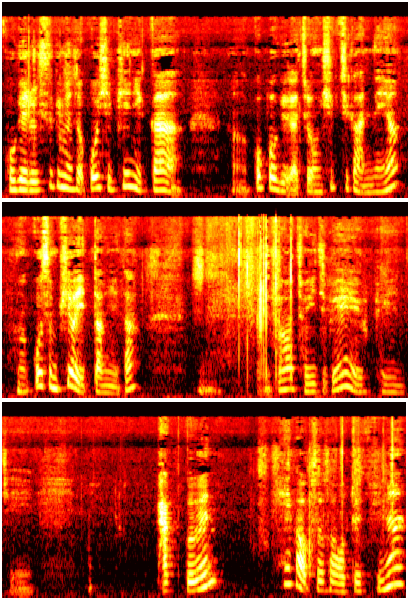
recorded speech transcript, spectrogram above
고개를 숙이면서 꽃이 피니까 어, 꽃 보기가 좀 쉽지가 않네요. 어, 꽃은 피어 있답니다. 음, 그래서 저희 집에 이렇게 이제 밖은 해가 없어서 어둡지만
